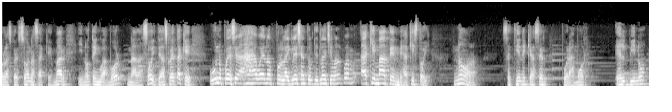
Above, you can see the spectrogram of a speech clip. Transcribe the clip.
por las personas a quemar y no tengo amor, nada soy. Te das cuenta que uno puede decir, ah, bueno, por la iglesia en Tultitlán, pues, aquí mátenme, aquí estoy. No, se tiene que hacer por amor. Él vino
